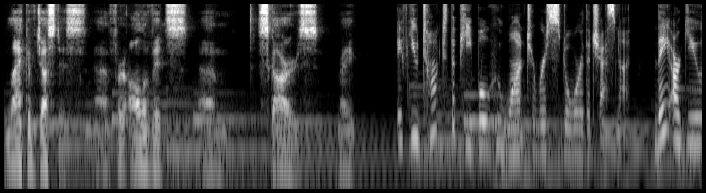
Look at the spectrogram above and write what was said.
lack of justice, uh, for all of its um, scars, right? If you talk to the people who want to restore the chestnut, they argue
